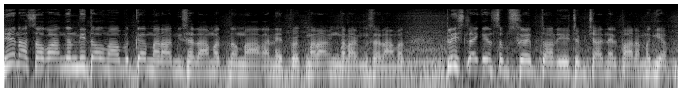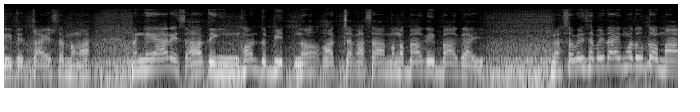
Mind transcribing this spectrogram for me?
Yun na, so kung hanggang dito umabot ka, maraming salamat no mga ka-network. Maraming maraming salamat. Please like and subscribe to our YouTube channel para maging updated tayo sa mga nangyayari sa ating Honda Beat no at saka sa mga bagay-bagay. Na sabay-sabay tayong matuto mga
